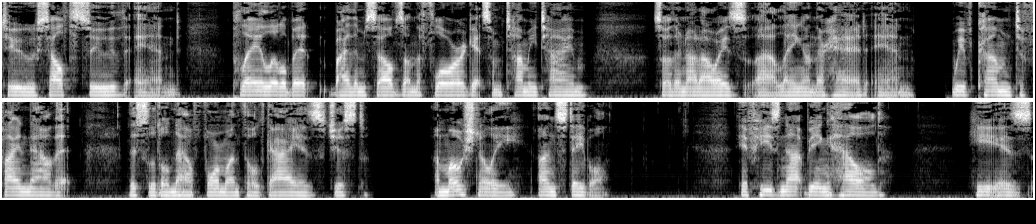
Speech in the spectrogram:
to self soothe and play a little bit by themselves on the floor, get some tummy time so they're not always uh, laying on their head. And we've come to find now that this little now four month old guy is just emotionally unstable. If he's not being held, he is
